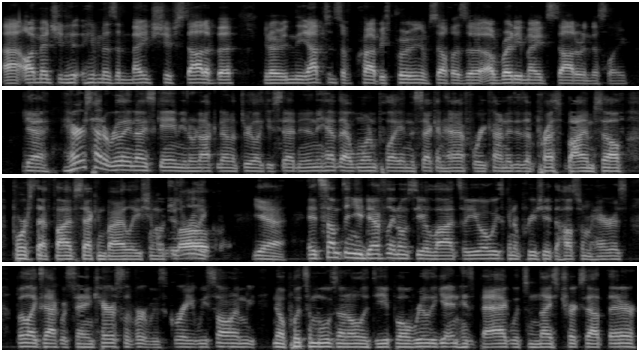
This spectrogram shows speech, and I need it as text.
uh, I mentioned him as a makeshift starter, but you know, in the absence of Crabbe, he's proving himself as a, a ready-made starter in this league. Yeah, Harris had a really nice game, you know, knocking down a three, like you said. And then he had that one play in the second half where he kind of did the press by himself, forced that five second violation, which is really, yeah, it's something you definitely don't see a lot. So you always can appreciate the hustle from Harris. But like Zach was saying, Caris LeVert was great. We saw him, you know, put some moves on Oladipo, really get in his bag with some nice tricks out there.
